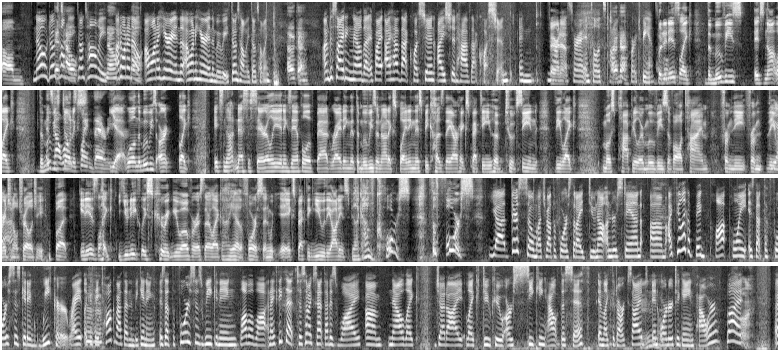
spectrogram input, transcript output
Um, no, don't tell how- me, don't tell me. No, I don't want to know. I want to hear it in the. I want to hear it in the movie. Don't tell me. Don't tell me. okay. I'm deciding now that if I, I have that question, I should have that question and Fair not enough. answer it until it's time Okay. for it to be answered. but it is like the movies it's not like the movies it's not well don't ex- there. Either. Yeah, well, and the movies aren't like it's not necessarily an example of bad writing that the movies are not explaining this because they are expecting you have to have seen the like most popular movies of all time from the from the Yeah. original trilogy. But it is like uniquely screwing you over as they're like, oh yeah, the Force, and we- expecting you, the audience, to be like, oh, of course, the Force. Yeah, there's so much about the Force that I do not understand. Um, I feel like a big plot point is that the Force is getting weaker, right? Like if they talk about that in the beginning, is that the Force is weakening, blah blah blah. And I think that to some extent that is why um, now like Jedi like Dooku are seeking out the Sith and like the dark side in order to gain power. But Huh.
